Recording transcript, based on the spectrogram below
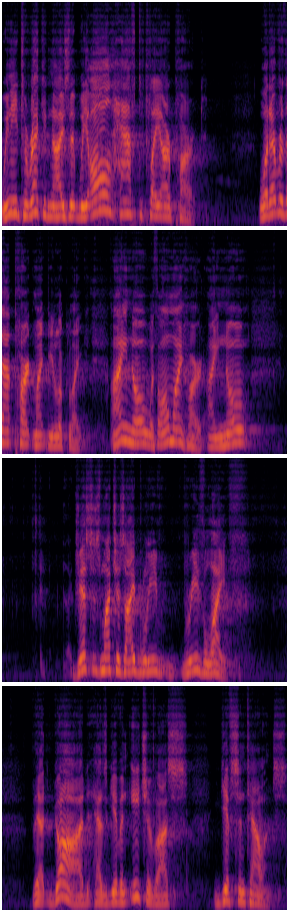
we need to recognize that we all have to play our part, whatever that part might be look like. I know with all my heart, I know just as much as I believe, breathe life, that God has given each of us gifts and talents.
